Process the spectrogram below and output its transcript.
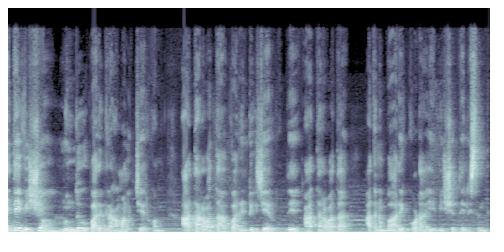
అయితే ఈ విషయం ముందు వారి గ్రామానికి చేరుకుంది. ఆ తర్వాత వారి ఇంటికి చేరుకుంది. ఆ తర్వాత అతని భార్యకు కూడా ఈ విషయం తెలిసింది.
